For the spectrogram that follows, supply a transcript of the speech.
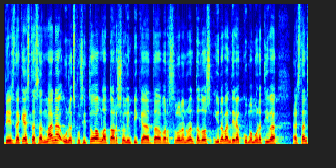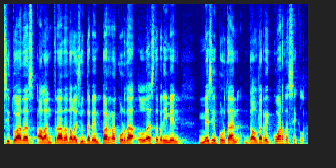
Des d'aquesta setmana, un expositor amb la torxa olímpica de Barcelona 92 i una bandera commemorativa estan situades a l'entrada de l'Ajuntament per recordar l'esdeveniment més important del darrer quart de segle.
